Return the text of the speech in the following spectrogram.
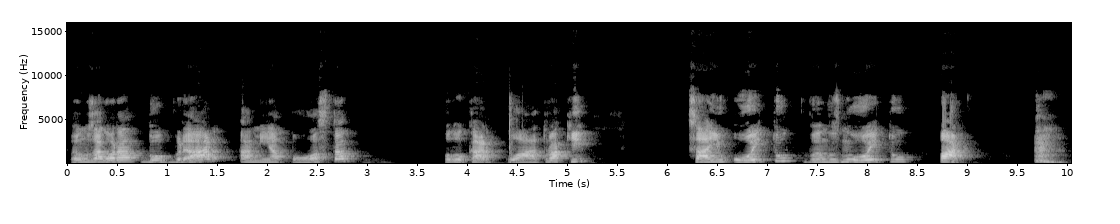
Vamos agora dobrar a minha aposta, colocar 4 aqui. Saiu 8, vamos no 8, par.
